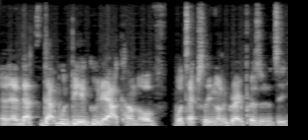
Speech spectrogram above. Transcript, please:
and, and that that would be a good outcome of what's actually not a great presidency.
